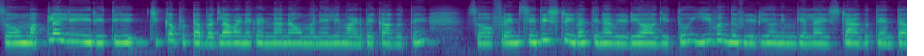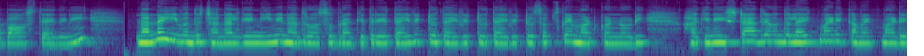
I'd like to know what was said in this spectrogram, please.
ಸೊ ಮಕ್ಕಳಲ್ಲಿ ಈ ರೀತಿ ಚಿಕ್ಕ ಪುಟ್ಟ ಬದಲಾವಣೆಗಳನ್ನ ನಾವು ಮನೆಯಲ್ಲಿ ಮಾಡಬೇಕಾಗುತ್ತೆ. ಸೊ ಫ್ರೆಂಡ್ಸ್ ಇದಿಷ್ಟು ಇವತ್ತಿನ ವಿಡಿಯೋ ಆಗಿತ್ತು. ಈ ಒಂದು ವಿಡಿಯೋ ನಿಮಗೆಲ್ಲ ಇಷ್ಟ ಆಗುತ್ತೆ ಅಂತ ಭಾವಿಸ್ತಾ ಇದ್ದೀನಿ. ನನ್ನ ಈ ಒಂದು ಚಾನಲ್ಗೆ ನೀವೇನಾದರೂ ಹೊಸಬ್ರಾಗಿದ್ದರೆ ದಯವಿಟ್ಟು ದಯವಿಟ್ಟು ದಯವಿಟ್ಟು ಸಬ್ಸ್ಕ್ರೈಬ್ ಮಾಡ್ಕೊಂಡು ನೋಡಿ. ಹಾಗೆಯೇ ಇಷ್ಟ ಆದರೆ ಒಂದು ಲೈಕ್ ಮಾಡಿ ಕಮೆಂಟ್ ಮಾಡಿ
